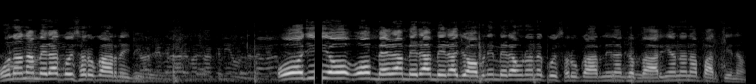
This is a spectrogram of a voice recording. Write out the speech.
ਉਹਨਾਂ ਨਾਲ ਮੇਰਾ ਕੋਈ ਸਰੋਕਾਰ ਨਹੀਂ ਜੀ। ਉਹ ਜੀ, ਉਹ ਉਹ ਮੇਰਾ ਮੇਰਾ ਮੇਰਾ ਜੌਬ ਨਹੀਂ, ਮੇਰਾ ਉਹਨਾਂ ਨਾਲ ਕੋਈ ਸਰੋਕਾਰ ਨਹੀਂ, ਨਾ ਗ੍ਰਿਫਤਾਰੀਆਂ ਨਾ ਨਾ ਪਰਚੇ ਨਾ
